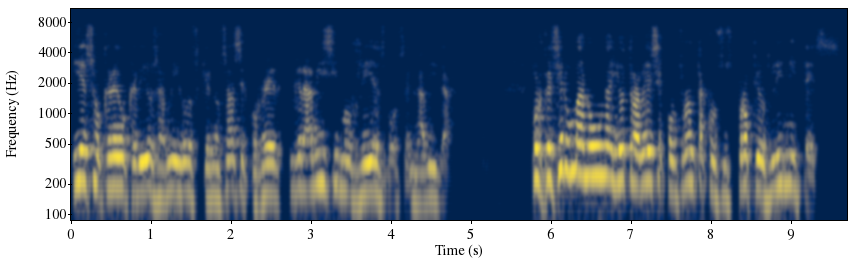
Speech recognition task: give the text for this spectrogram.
y eso creo, queridos amigos, que nos hace correr gravísimos riesgos en la vida. Porque el ser humano una y otra vez se confronta con sus propios límites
